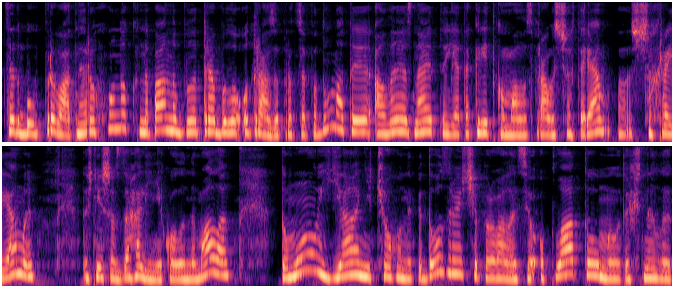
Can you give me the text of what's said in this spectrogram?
Це був приватний рахунок. Напевно, було треба було одразу про це подумати, але знаєте, я так рідко мала справу з шахтарям, з шахраями, точніше, взагалі ніколи не мала. Тому я нічого не підозрюючи, провела цю оплату. Ми уточнили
